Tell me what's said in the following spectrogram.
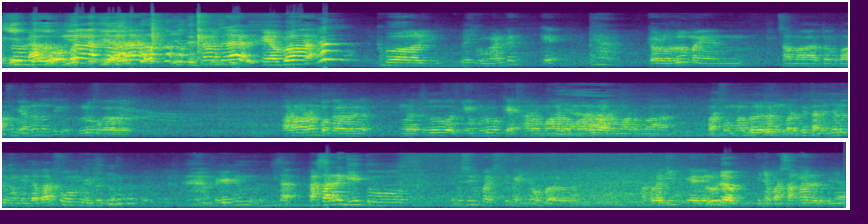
iya, hal itu. enggak Iya. enggak Itu enggak maksudnya ya gua ke bawah ling- lingkungan kan kayak ya kalau lu main sama tukang parfum ya kan nanti lu bakal orang-orang bakal ngeliat lu nyium lu kayak aroma aroma Iya. lu aroma aroma parfum mabel kan berarti tandanya lu tukang minta parfum gitu Iya kan sa- kasarnya gitu tapi sih pasti pengen nyoba apalagi kayak lu udah punya pasangan udah punya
